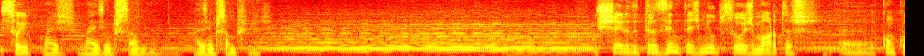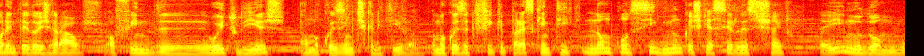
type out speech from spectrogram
Isso foi o que mais, mais impressão, mais impressão me fez. O cheiro de 300 mil pessoas mortas uh, com 42 graus ao fim de oito dias é uma coisa indescritível. É uma coisa que fica, parece que em ti. Não me consigo nunca esquecer desse cheiro. Aí mudou-me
